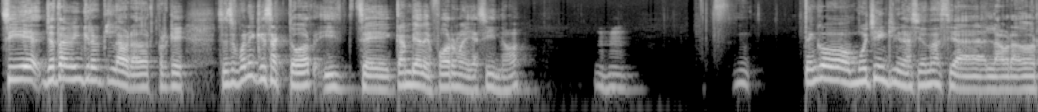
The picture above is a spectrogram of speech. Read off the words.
Sí, eh, yo también creo que es labrador, porque se supone que es actor y se cambia de forma y así, ¿no? Tengo mucha inclinación hacia labrador.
